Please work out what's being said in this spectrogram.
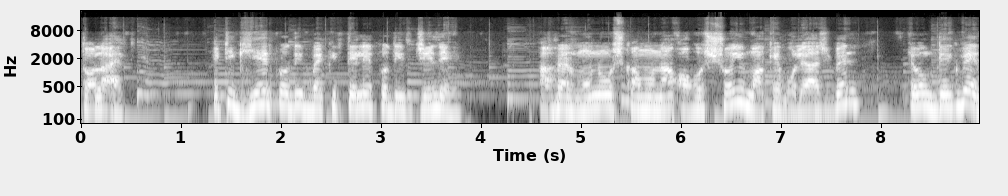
তলায় একটি ঘিয়ের প্রদীপ বা একটি তেলের প্রদীপ জেলে আপনার মনস্কামনা অবশ্যই মাকে বলে আসবেন এবং দেখবেন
